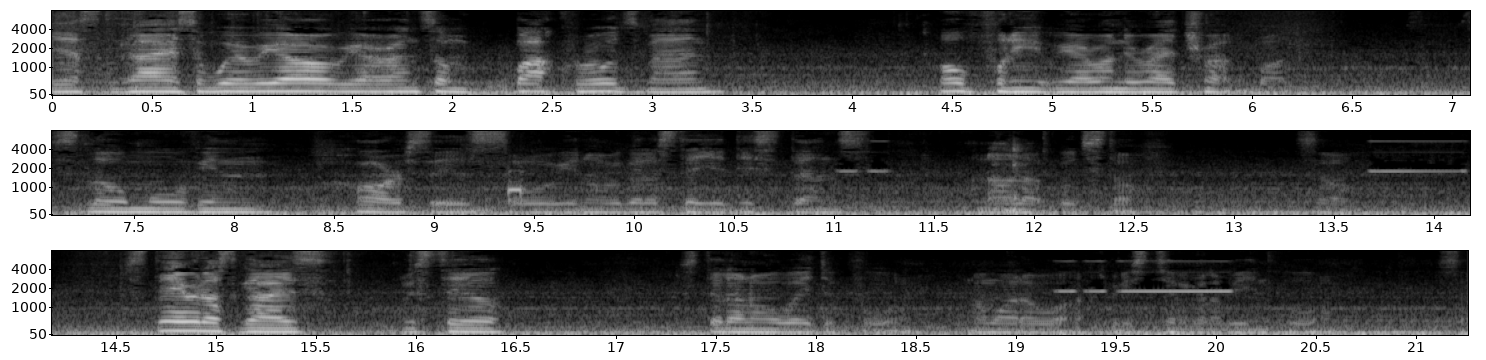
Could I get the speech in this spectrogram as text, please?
Yes, guys, so where we are, we are on some back roads, man. Hopefully, we are on the right track, but slow moving horses, so you know, we gotta stay a distance and all that good stuff. So, stay with us, guys. We're still, still on our way to Poole, no matter what. We're still gonna be in Poole. So,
